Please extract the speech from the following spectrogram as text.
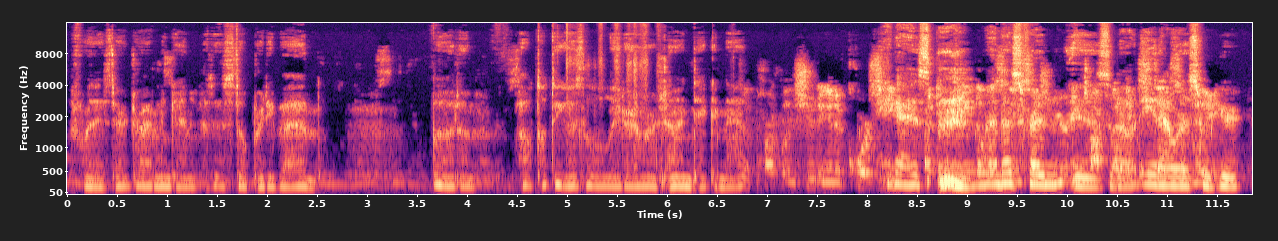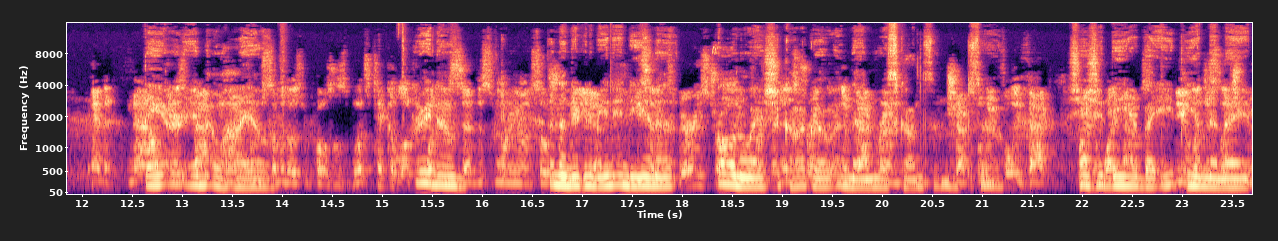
before they start driving again because it's still pretty bad. But um, I'll talk to you guys a little later. I'm to try and take a nap. Hey guys, my best friend is about eight hours from here. They are in Ohio right now, and then they're going to be in Indiana, Illinois, Chicago, and then Wisconsin. So she should be here by 8 p.m. tonight,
